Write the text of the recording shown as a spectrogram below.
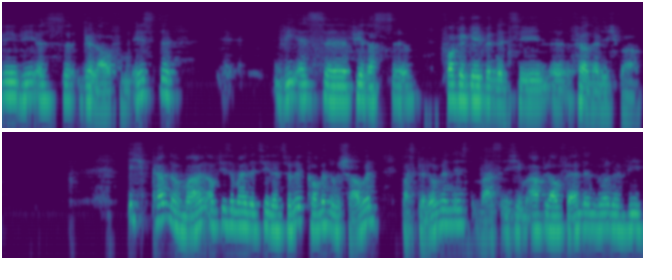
wie, wie es äh, gelaufen ist, äh, wie es für das vorgegebene Ziel förderlich war. Ich kann nochmal auf diese meine Ziele zurückkommen und schauen, was gelungen ist, was ich im Ablauf verändern würde, wie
